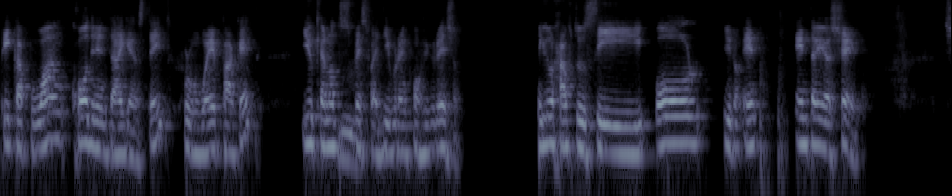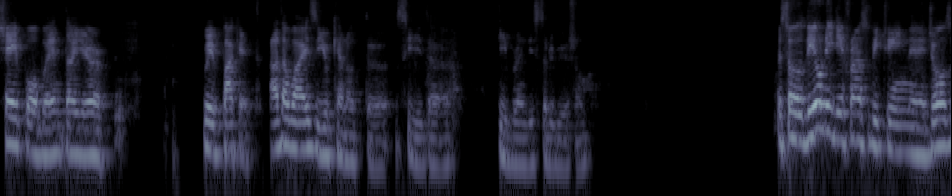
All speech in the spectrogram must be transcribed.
pick up one coordinate eigenstate from wave packet, you cannot mm. specify different configuration. You have to see all, you know, en entire shape, shape of entire wave packet. Otherwise, you cannot uh, see the different distribution. So the only difference between uh, Joe's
